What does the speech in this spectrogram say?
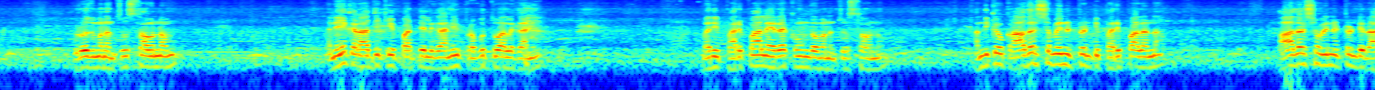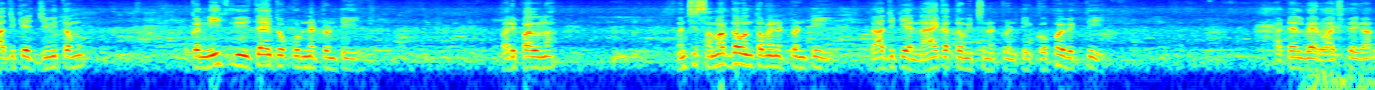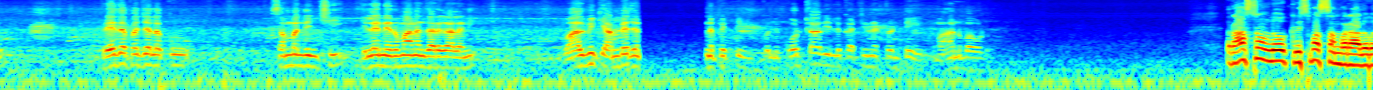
ఈరోజు మనం చూస్తూ ఉన్నాం అనేక రాజకీయ పార్టీలు కానీ ప్రభుత్వాలు కానీ మరి పరిపాలన ఏ రకం ఉందో మనం చూస్తూ ఉన్నాం. అందుకే ఒక ఆదర్శమైనటువంటి పరిపాలన ఆదర్శమైనటువంటి రాజకీయ జీవితము ఒక నీతి నిత్యాయతో కూడినటువంటి పరిపాలన మంచి సమర్థవంతమైనటువంటి రాజకీయ నాయకత్వం ఇచ్చినటువంటి గొప్ప వ్యక్తి అటల్ బిహారీ వాజ్పేయి గారు. పేద ప్రజలకు సంబంధించి ఇళ్ళ నిర్మాణం జరగాలని వాల్మీకి అంబేద్కర్ పెట్టి కొన్ని కోట్లాది ఇల్లు కట్టినటువంటి మహానుభావుడు. రాష్ట్రంలో క్రిస్మస్ సంబరాలు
